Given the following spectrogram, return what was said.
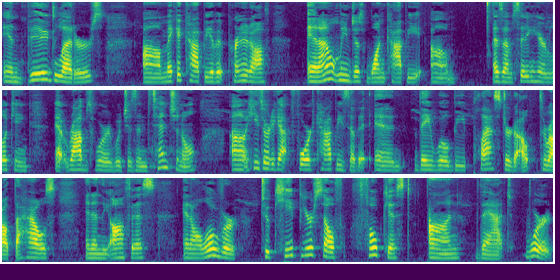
in big letters, um, make a copy of it, print it off. And I don't mean just one copy. Um, as I'm sitting here looking at Rob's word, which is intentional, uh, he's already got four copies of it, and they will be plastered out throughout the house and in the office and all over to keep yourself focused on that word.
